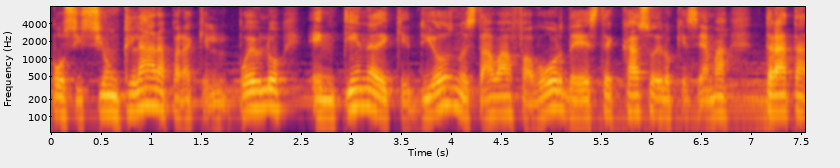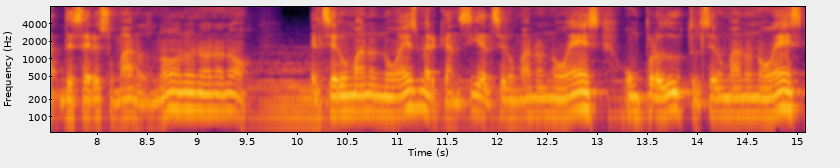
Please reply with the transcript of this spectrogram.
posición clara para que el pueblo entienda de que Dios no estaba a favor de este caso de lo que se llama trata de seres humanos. No, no, no, no, no. El ser humano no es mercancía, el ser humano no es un producto, el ser humano no es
